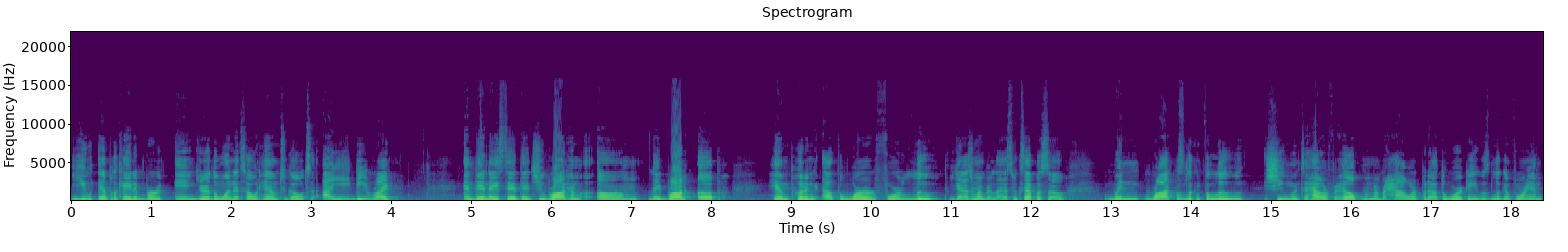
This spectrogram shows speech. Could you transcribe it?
you implicated Burke and you're the one that told him to go to IAD, right? And then they said that you brought him, um, they brought up him putting out the word for Lou. You guys remember last week's episode when Rock was looking for Lou, she went to Howard for help. Remember, Howard put out the word and he was looking for him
